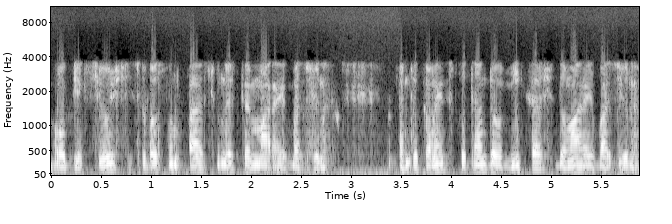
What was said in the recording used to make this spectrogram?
obiecțiuni și să vă spun pe azi unde este marea evaziune. Pentru că noi discutăm de o mică și de o mare evaziune.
